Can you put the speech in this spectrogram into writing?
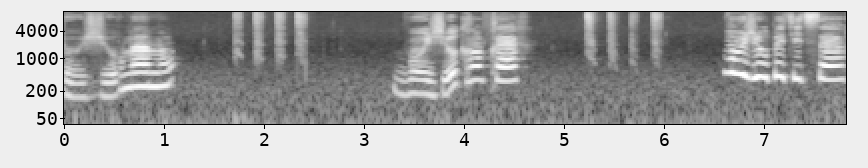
Bonjour, maman. Bonjour, grand frère. Bonjour, petite sœur.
